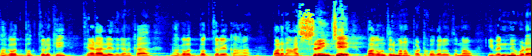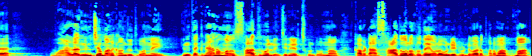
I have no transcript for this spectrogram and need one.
భగవద్భక్తులకి తేడా లేదు గనక భగవద్భక్తుల యొక్క వాళ్ళని ఆశ్రయించే భగవంతుని మనం పట్టుకోగలుగుతున్నాం. ఇవన్నీ కూడా వాళ్ళ నుంచే మనకు అందుతూ ఉన్నాయి. ఇంత జ్ఞానం మనం సాధువుల నుంచి నేర్చుకుంటూ ఉన్నాం. కాబట్టి ఆ సాధువుల హృదయంలో ఉండేటువంటి వాడు పరమాత్మ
